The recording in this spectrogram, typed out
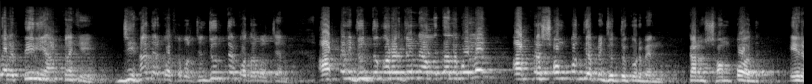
তাআলা তিনি আপনাকে জিহাদের কথা বলছেন, যুদ্ধের কথা বলছেন। আপনাকে যুদ্ধ করার জন্য আল্লাহ তাআলা বললেন, আপনার সম্পদ আপনি যুদ্ধ করবেন। কারণ সম্পদ এর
